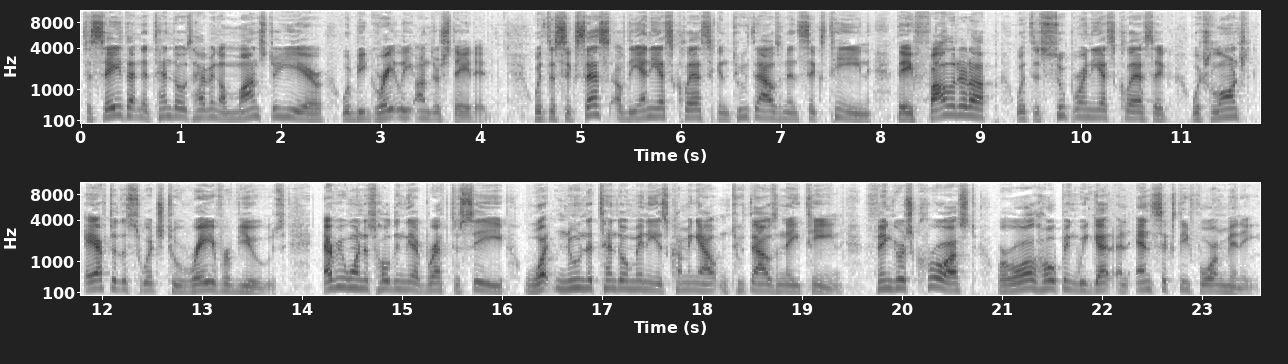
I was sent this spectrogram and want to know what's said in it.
To say that Nintendo is having a monster year would be greatly understated. With the success of the NES Classic in 2016, they followed it up with the Super NES Classic, which launched after the Switch to rave reviews. Everyone is holding their breath to see what new Nintendo Mini is coming out in 2018. Fingers crossed, we're all hoping we get an N64 Mini.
